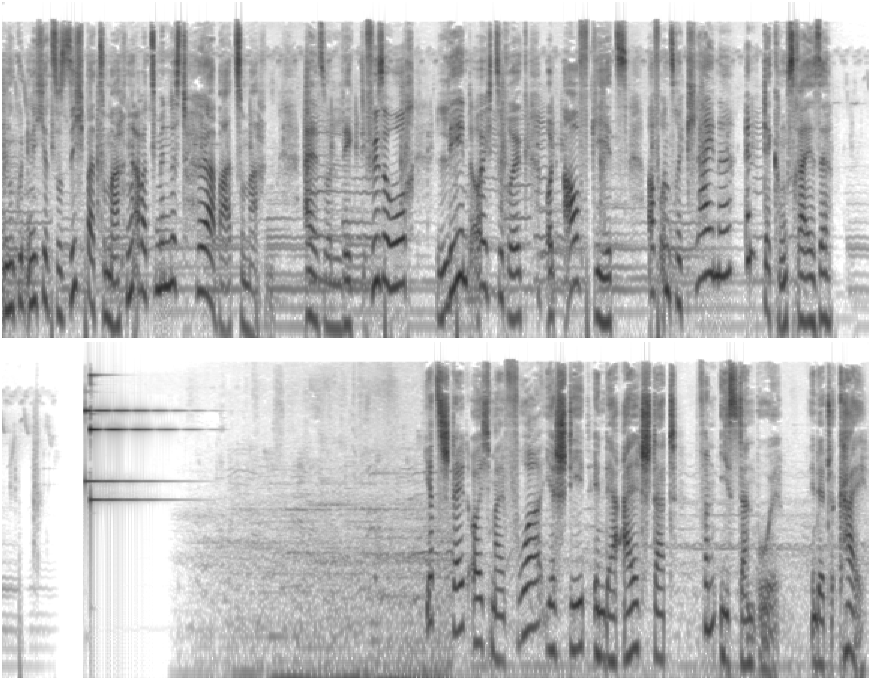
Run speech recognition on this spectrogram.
nun gut, nicht jetzt so sichtbar zu machen, aber zumindest hörbar zu machen. Also legt die Füße hoch, lehnt euch zurück und auf geht's auf unsere kleine Entdeckungsreise. Jetzt stellt euch mal vor, ihr steht in der Altstadt von Istanbul in der Türkei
